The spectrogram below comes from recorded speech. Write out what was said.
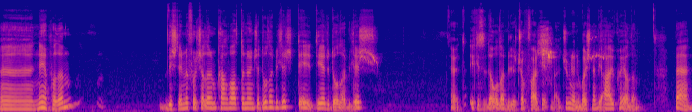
Ee, ne yapalım? Dişlerimi fırçalarım kahvaltıdan önce de olabilir. diğeri de olabilir. Evet, ikisi de olabilir. Çok fark etmez. Cümlenin başına bir ay koyalım. Ben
